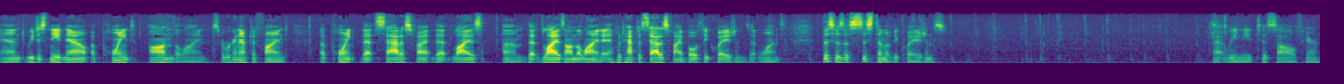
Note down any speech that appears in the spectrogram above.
and we just need now a point on the line. So we're going to have to find a point that satisfy that lies um, that lies on the line. It would have to satisfy both equations at once. This is a system of equations that we need to solve here.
